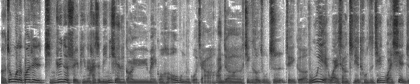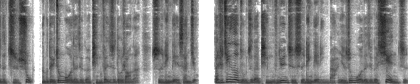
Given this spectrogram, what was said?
呃，中国的关税平均的水平呢，还是明显的高于美国和欧盟的国家啊。按照经合组织这个服务业外商直接投资监管限制的指数，那么对中国的这个评分是多少呢？是零点三九。但是经合组织的平均值是零点零八，也是中国的这个限制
